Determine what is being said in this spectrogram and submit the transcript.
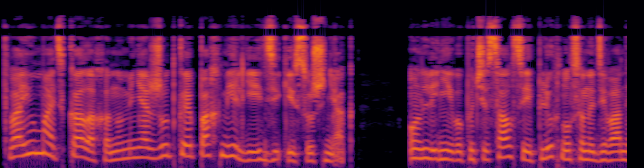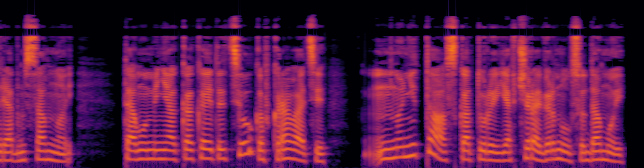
«Твою мать, Калахан, у меня жуткое похмелье и дикий сушняк». Он лениво почесался и плюхнулся на диван рядом со мной. «Там у меня какая-то тёлка в кровати, но не та, с которой я вчера вернулся домой.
